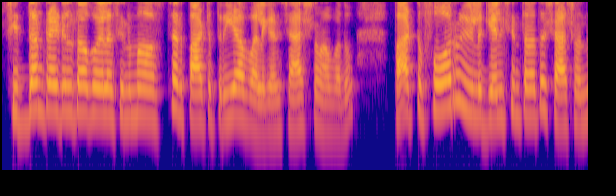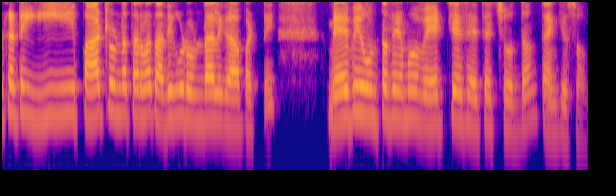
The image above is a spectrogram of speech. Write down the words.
'సిద్ధం' టైటిల్‌తో ఒకవేళ సినిమా వస్తే అది పార్ట్ త్రీ అవ్వాలి కానీ 'శాసనం' అవ్వదు. పార్ట్ ఫోర్ వీళ్ళు గెలిచిన తర్వాత 'శాసనం' ఎందుకంటే ఈ పార్ట్‌లు ఉన్న తర్వాత అది కూడా ఉండాలి కాబట్టి మేబీ ఉంటుందేమో వెయిట్ చేసి అయితే చూద్దాం. Thank you so much.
